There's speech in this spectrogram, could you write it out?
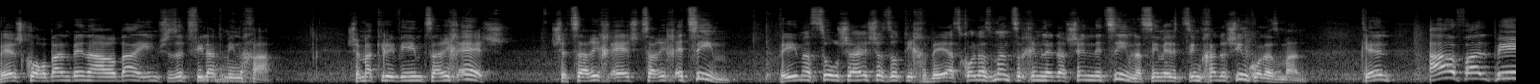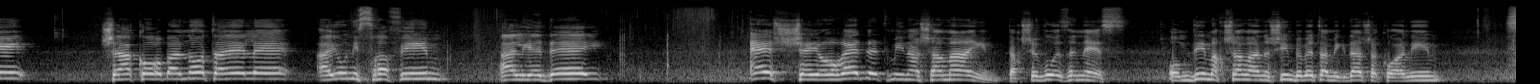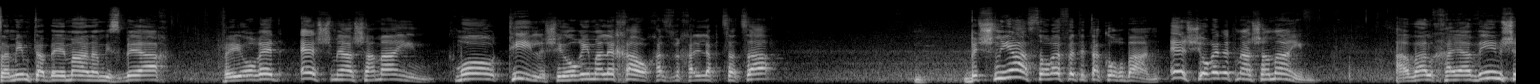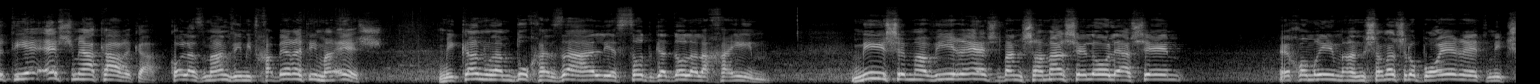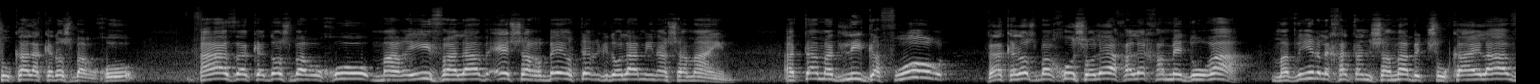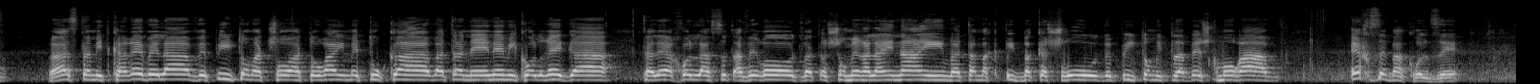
ויש קורבן בין הארבעים שזה תפילת מנחה. שמקריבים צריך אש, שצריך אש צריך עצים, ואם אסור שהאש הזאת תכבה, אז כל הזמן צריכים לדשן עצים, לשים עצים חדשים כל הזמן, כן? אף על פי שהקורבנות האלה היו נשרפים על ידי אש שיורדת מן השמיים. תחשבו איזה נס. עומדים עכשיו האנשים בבית המקדש, הכהנים, שמים את הבהמה על המזבח ויורד אש מהשמיים, כמו טיל שיורים עליך או חס וחלילה פצצה, בשנייה שורפת את הקורבן. אש יורדת מהשמיים. אבל חייבים שתהיה אש מהקרקע כל הזמן והיא מתחברת עם האש. מכאן למדו חז"ל יסוד גדול על החיים. מי שמבעיר אש בנשמה שלו להשם, איך אומרים, הנשמה שלו בוערת מתשוקה לקדוש ברוך הוא, אז הקדוש ברוך הוא מרעיף עליו אש הרבה יותר גדולה מן השמיים. אתה מדליק גפרור והקדוש ברוך הוא שולח עליך מדורה מבעיר לך את הנשמה בתשוקה אליו, ואז אתה מתקרב אליו, ופתאום התורה היא מתוקה, ואתה נהנה מכל רגע, אתה לא יכול לעשות עבירות, ואתה שומר על העיניים, ואתה מקפיד בכשרות, ופתאום מתלבש כמו רב. איך זה בא כל זה?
